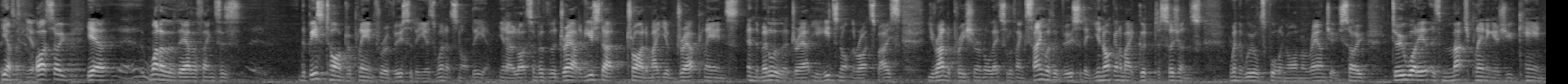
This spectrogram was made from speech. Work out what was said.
Yeah. yeah. Oh, so yeah, uh, one of the other things is the best time to plan for adversity is when it's not there. You know, like some of the drought. If you start trying to make your drought plans in the middle of the drought, your head's not in the right space, you're under pressure and all that sort of thing. Same with adversity. You're not going to make good decisions when the world's falling on around you. So do what as much planning as you can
